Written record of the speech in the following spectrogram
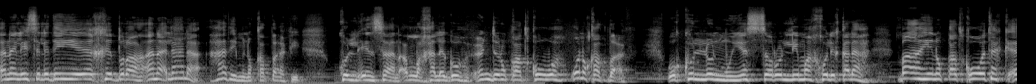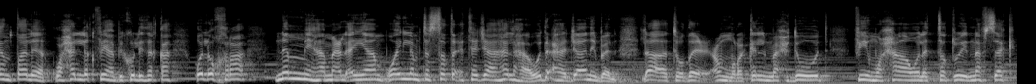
أنا ليس لدي خبرة. أنا لا لا هذه من نقاط ضعفي. كل إنسان الله خلقه عنده نقاط قوة ونقاط ضعف. وكل ميسر لما خلق له. ما هي نقاط قوتك؟ انطلق وحلق فيها بكل ثقة. والأخرى نمها مع الأيام وإن لم تستطع تجاهلها. ودعها جانبا. لا تضيع عمرك المحدود في محاولة تطوير نفسك.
